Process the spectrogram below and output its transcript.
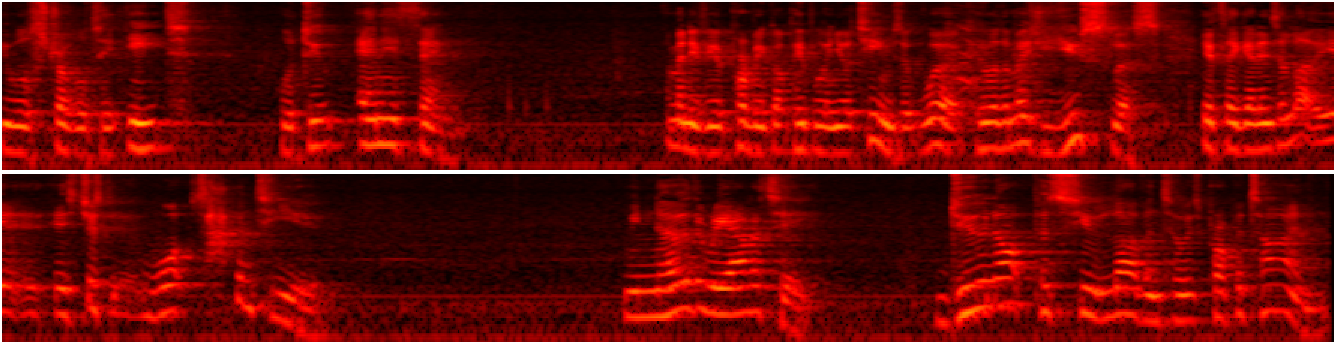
you will struggle to eat, or do anything. Many of you have probably got people in your teams at work who are the most useless if they get into love. It's just what's happened to you. We know the reality. Do not pursue love until its proper time.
